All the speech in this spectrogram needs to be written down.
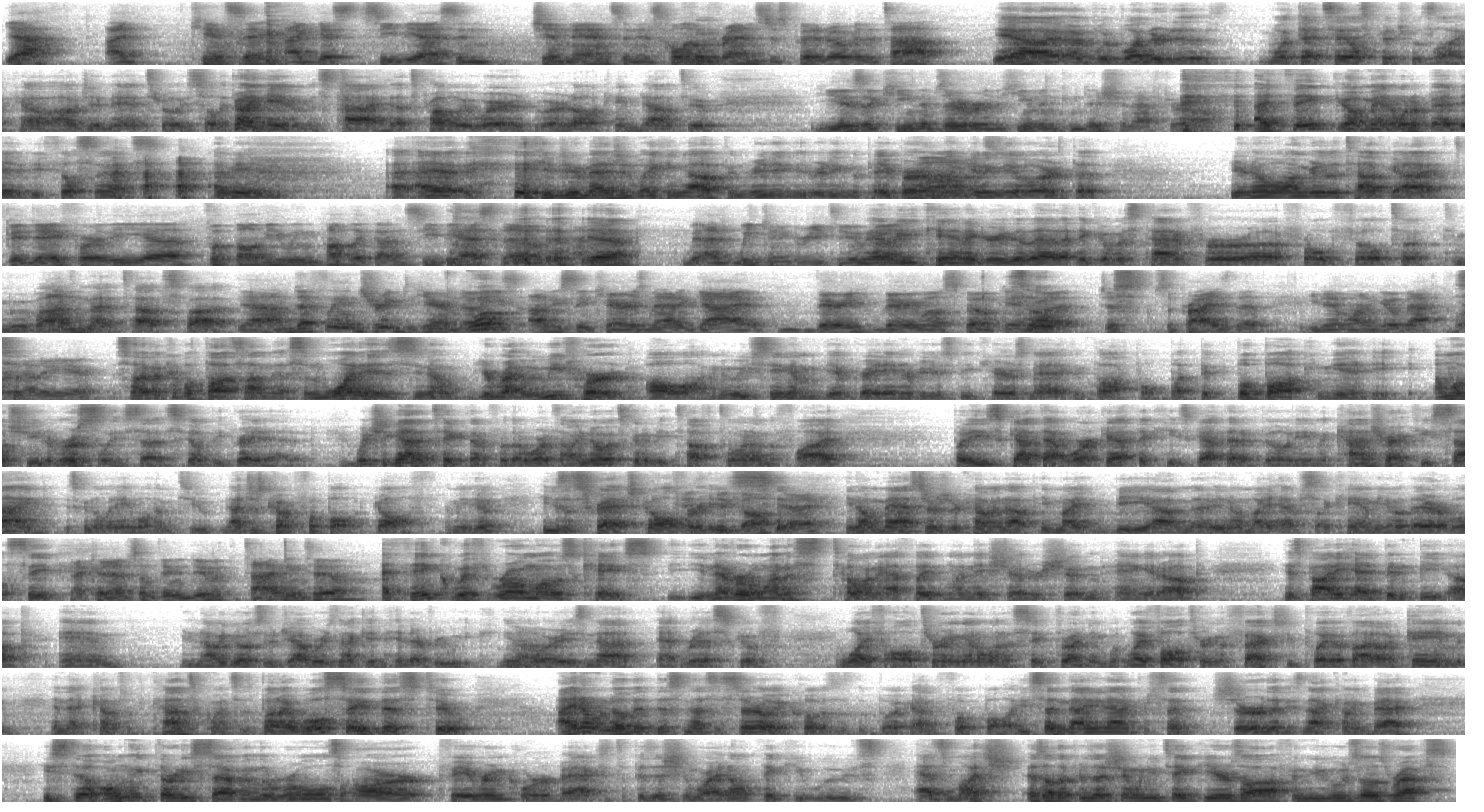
yeah, I can't say. I guess CBS and Jim Nantz and his hello friends just put it over the top. Yeah, I, I would wonder to, what that sales pitch was like. How, how Jim Nantz really sold. They probably gave him his tie. That's probably where where it all came down to. He is a keen observer of the human condition, after all. I think. Oh man, what a bad day to be Phil Simms. I mean, I, I could you imagine waking up and reading reading the paper and then getting the alert that you're no longer the top guy. It's a good day for the uh, football viewing public on CBS, though. Mean, Yeah. we- as we can agree to. Yeah, we can't agree to that. I think it was time for uh, for old Phil to, to move on I'm- from that top spot. yeah, I'm definitely intrigued to hear him, though. Well- He's obviously a charismatic guy, very, very well spoken, So- but just surprised that he didn't want to go back for So- another year. So I have a couple thoughts on this, and one is, you know, you're right. we- We've heard all along. I mean, we've seen him give great interviews, be charismatic and thoughtful. But the football community almost universally says he'll be great at it. Mm-hmm. Which you got to take them for their worth. Now I know it's going to be tough to learn on the fly, but he's got that work ethic. He's got that ability, and the contract he signed is going to enable him to not just cover football but golf. I mean, he's a scratch golfer. He's a good golf guy. you know, Masters are coming up. He might be on there. You know, might have a cameo there. We'll see. That could have something to do with the timing, too. I think with Romo's case, you never want to tell an athlete when they should or shouldn't hang it up. His body had been beat up, and now he goes to a job where he's not getting hit every week. You know, where he's not at risk of life altering. I don't want to say threatening, but life altering effects. You play a violent game, and and that comes with the consequences. But I will say this too. I don't know that this necessarily closes the book on football. He said 99% sure that he's not coming back. He's still only 37. The rules are favoring quarterbacks. It's a position where I don't think you lose as much as other position when you take years off and you lose those reps.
